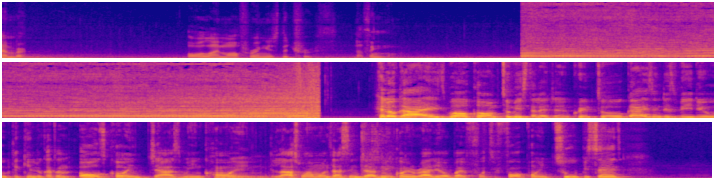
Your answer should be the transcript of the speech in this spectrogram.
Remember, all I'm offering is the truth, nothing more. Hello guys, welcome to Mr. Legend Crypto. Guys, in this video, we're taking a look at an altcoin, Jasmy Coin. The last one month has seen Jasmy Coin rally up by 44.2%.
